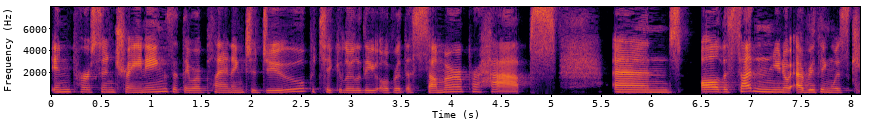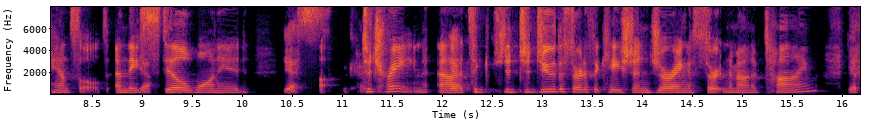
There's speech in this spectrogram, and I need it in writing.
in person trainings that they were planning to do, particularly over the summer, perhaps. And all of a sudden, you know, everything was canceled and they yeah. still wanted yes uh, okay. to train uh, yep. to, to, to do the certification during a certain amount of time yep.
